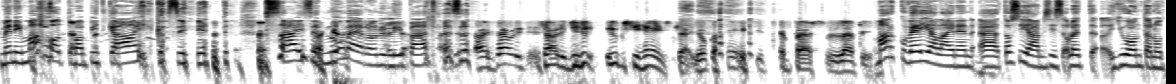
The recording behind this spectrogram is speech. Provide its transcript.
meni mahdottoman pitkä aika siihen, että sai sen numeron ylipäätänsä. Ai, sä, olit, sä olit yksi heistä, joka ei sitten päässyt läpi. Markku Veijalainen, ää, tosiaan siis olet juontanut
